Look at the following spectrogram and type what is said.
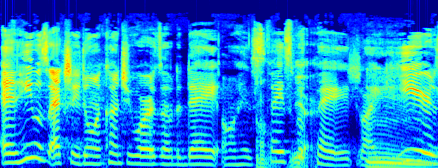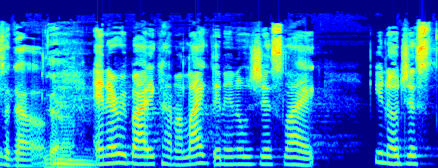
and he was actually doing country words of the day on his Facebook Oh, yeah. Mm. page like years ago. Yeah. And everybody kind of liked it and it was just like you know, just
